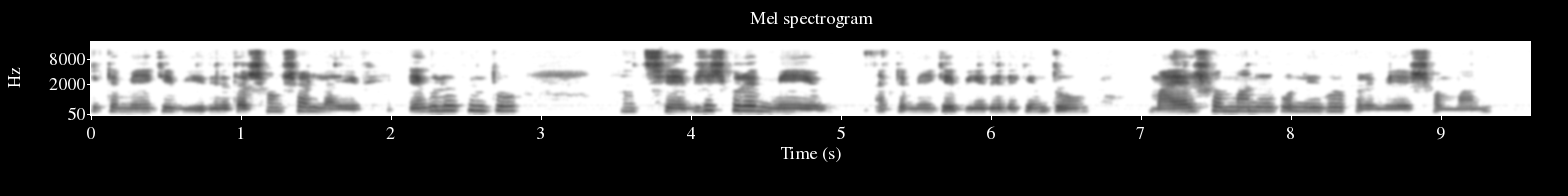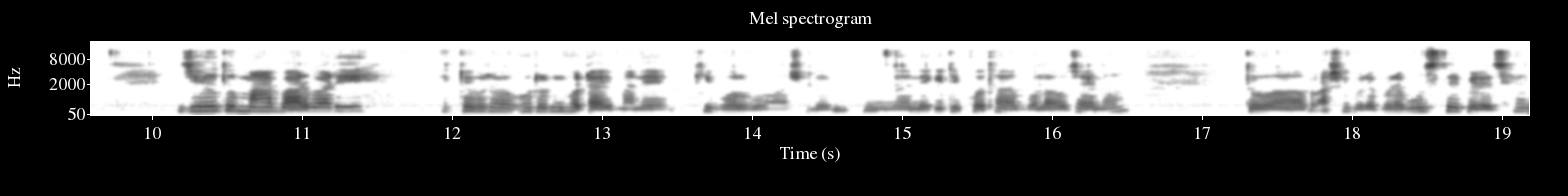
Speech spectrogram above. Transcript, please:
একটা মেয়েকে বিয়ে দিলে তার সংসার লাইফ এগুলো কিন্তু হচ্ছে, বিশেষ করে মেয়ে, একটা মেয়েকে বিয়ে দিলে কিন্তু মায়ের সম্মানের উপর নির্ভর করে মেয়ের সম্মান। যেহেতু মা বারবারই একটা করে অঘটন ঘটায় মানে কি বলব, আসলে নেগেটিভ কথা বলাও যায় না। তো আশা করি আপনারা বুঝতে পেরেছেন।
